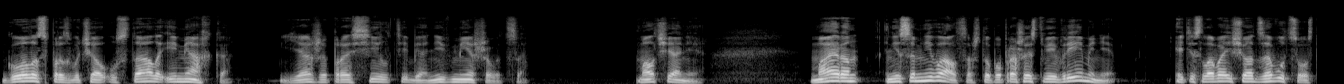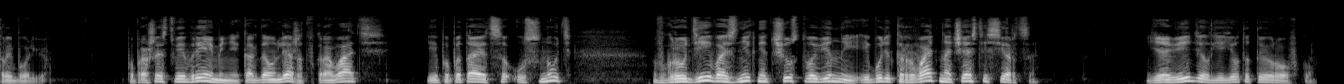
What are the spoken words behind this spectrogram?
голос прозвучал устало и мягко. «Я же просил тебя не вмешиваться». Молчание. Майрон не сомневался, что по прошествии времени эти слова еще отзовутся острой болью. По прошествии времени, когда он ляжет в кровать и попытается уснуть, в груди возникнет чувство вины и будет рвать на части сердце. «Я видел ее татуировку»,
